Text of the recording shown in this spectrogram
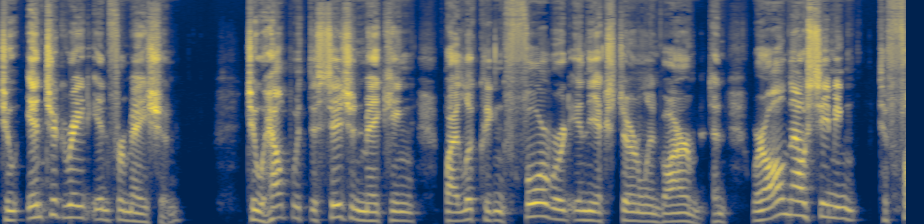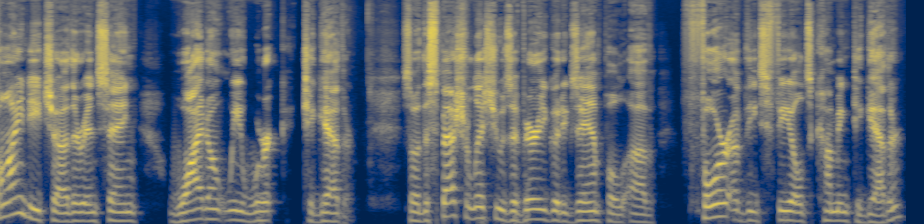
to integrate information to help with decision making by looking forward in the external environment. And we're all now seeming to find each other and saying, why don't we work together? So the special issue is a very good example of four of these fields coming together.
